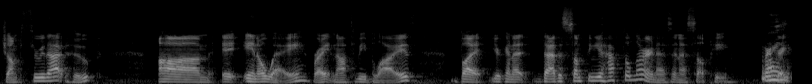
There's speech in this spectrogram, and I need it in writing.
jump through that hoop um, in a way, right? Not to be blithe, but you're going to, that is something you have to learn as an SLP. Right. Great.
